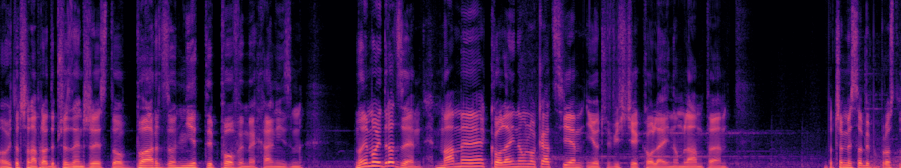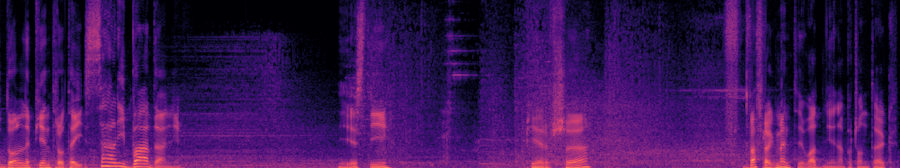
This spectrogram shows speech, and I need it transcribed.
Oj, to trzeba naprawdę przyznać, że jest to bardzo nietypowy mechanizm. No i moi drodzy, mamy kolejną lokację i oczywiście kolejną lampę. Zobaczymy sobie po prostu dolne piętro tej sali badań. Jest i pierwszy. F- Dwa fragmenty, ładnie na początek.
